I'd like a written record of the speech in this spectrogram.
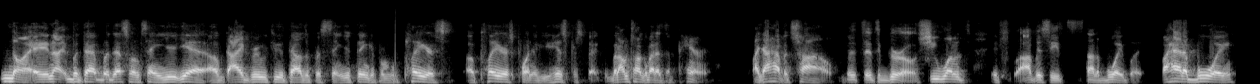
No, and I, but that, but that's what I'm saying. You, yeah, I agree with you a thousand percent. You're thinking from a player's, a player's point of view, his perspective. But I'm talking about as a parent. Like I have a child, it's, it's a girl. She wanted, if obviously it's not a boy, but if I had a boy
